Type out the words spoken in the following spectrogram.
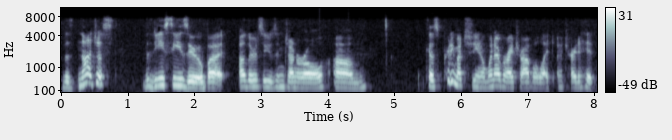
the not just the DC Zoo but other zoos in general. Um, because pretty much you know whenever I travel, I, I try to hit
